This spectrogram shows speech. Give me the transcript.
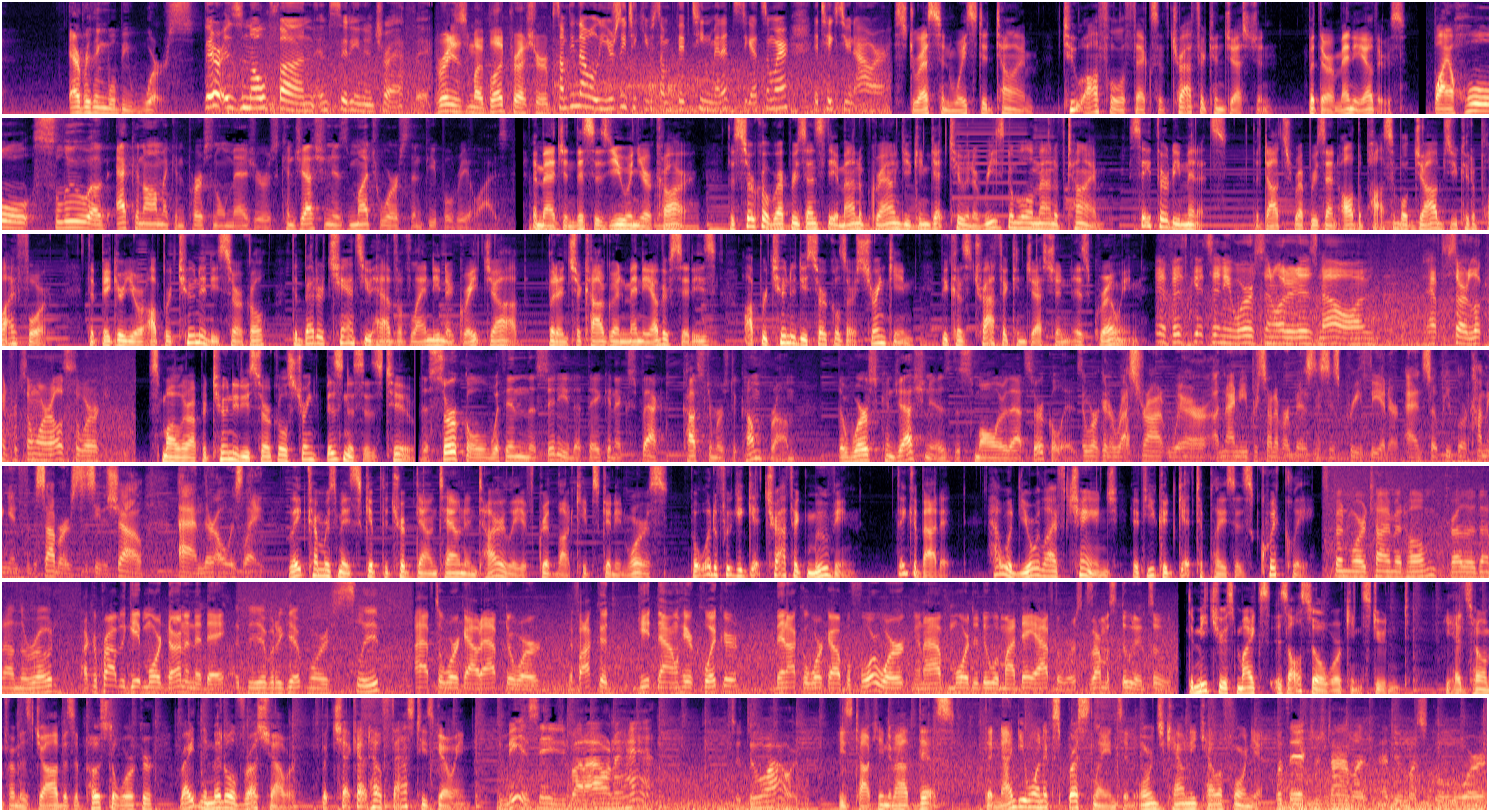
everything will be worse. There is no fun in sitting in traffic. It raises my blood pressure. Something that will usually take you some 15 minutes to get somewhere, it takes you an hour. Stress and wasted time. Two awful effects of traffic congestion. But there are many others. By a whole slew of economic and personal measures, congestion is much worse than people realize. Imagine this is you in your car. The circle represents the amount of ground you can get to in a reasonable amount of time, say 30 minutes. The dots represent all the possible jobs you could apply for. The bigger your opportunity circle, the better chance you have of landing a great job. But in Chicago and many other cities, opportunity circles are shrinking because traffic congestion is growing. If it gets any worse than what it is now, I have to start looking for somewhere else to work. Smaller opportunity circles shrink businesses too. The circle within the city that they can expect customers to come from the worse congestion is, the smaller that circle is. I work in a restaurant where uh, 90% of our business is pre-theater, and so people are coming in from the suburbs to see the show, and they're always late. Latecomers may skip the trip downtown entirely if gridlock keeps getting worse. But what if we could get traffic moving? Think about it. How would your life change if you could get to places quickly? Spend more time at home rather than on the road. I could probably get more done in a day. I'd be able to get more sleep. I have to work out after work. If I could get down here quicker, then I could work out before work and I have more to do with my day afterwards because I'm a student too. Demetrius Mikes is also a working student. He heads home from his job as a postal worker right in the middle of rush hour. But check out how fast he's going. To me, it saves you about an hour and a half to two hours. He's talking about this the 91 express lanes in Orange County, California. With the extra time, I, I do my schoolwork,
